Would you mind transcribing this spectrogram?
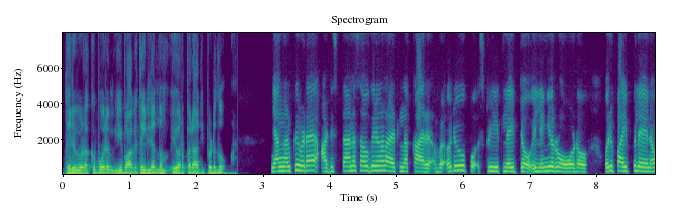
തെരുവുവിളക്ക് പോലും ഈ ഭാഗത്ത് ഇല്ലെന്നും ഇവർ പരാതിപ്പെടുന്നു. ഞങ്ങൾക്ക് ഇവിടെ അടിസ്ഥാന സൗകര്യങ്ങളായിട്ടുള്ള കര ഒരു സ്ട്രീറ്റ് ലൈറ്റോ ഇല്ലെങ്കിൽ റോഡോ ഒരു പൈപ്പ് ലൈനോ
